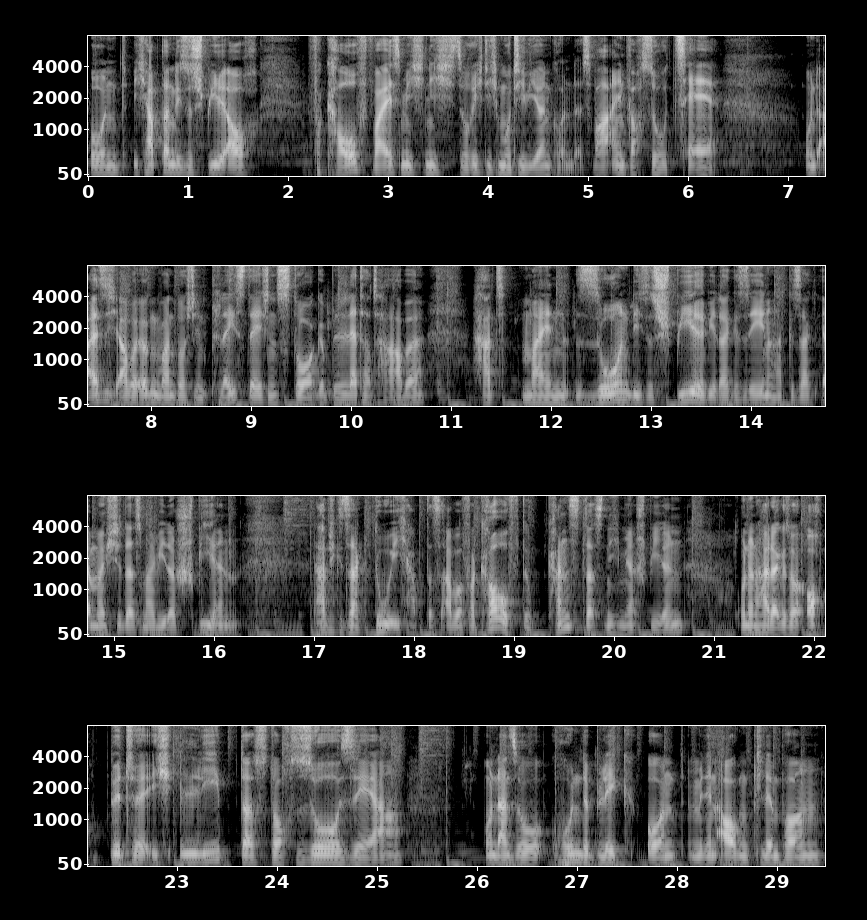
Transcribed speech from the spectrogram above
Und ich habe dann dieses Spiel auch verkauft, weil es mich nicht so richtig motivieren konnte. Es war einfach so zäh. Und als ich aber irgendwann durch den PlayStation Store geblättert habe, hat mein Sohn dieses Spiel wieder gesehen und hat gesagt, er möchte das mal wieder spielen. Da habe ich gesagt, du, ich habe das aber verkauft, du kannst das nicht mehr spielen. Und dann hat er gesagt, ach bitte, ich lieb das doch so sehr. Und dann so Hundeblick und mit den Augen klimpern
